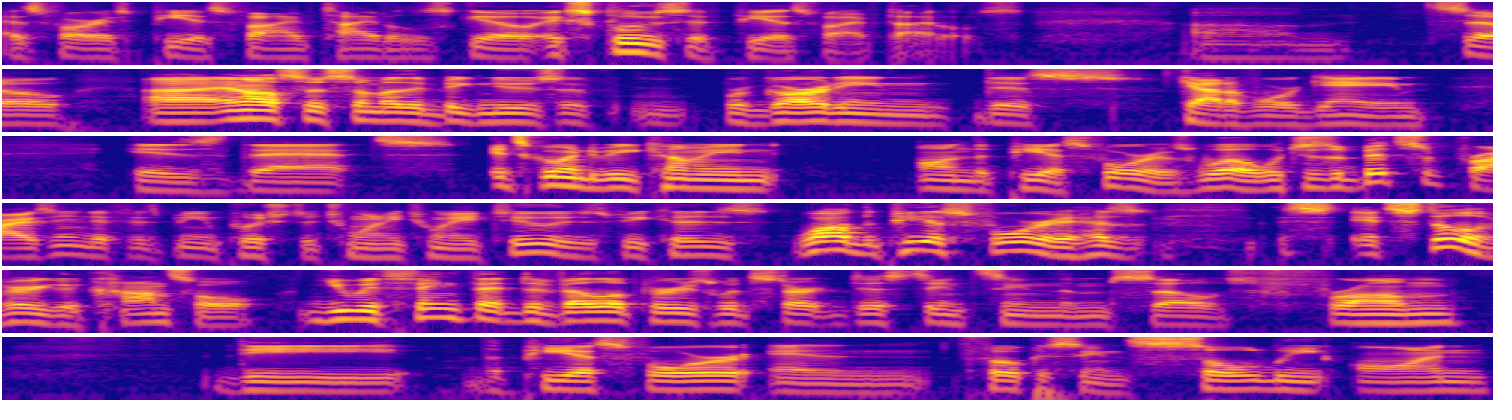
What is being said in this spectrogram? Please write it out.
as far as PS5 titles go, exclusive PS5 titles. Um, so, uh, and also some other big news regarding this God of War game is that it's going to be coming on the PS4 as well, which is a bit surprising if it's being pushed to 2022, is because while the PS4 has it's still a very good console, you would think that developers would start distancing themselves from the the PS4 and focusing solely on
